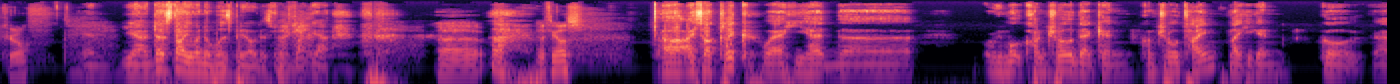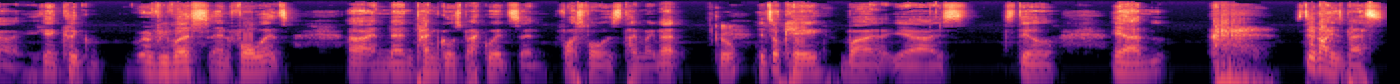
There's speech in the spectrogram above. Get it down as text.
Cool. And yeah, that's not even the worst bit of this film, but yeah. Uh, anything else? Uh, I saw Click where he had the remote control that can control time, like he can go, uh, he can click reverse and forwards, uh, and then time goes backwards and fast forwards time like that. Cool. It's okay, but yeah, it's still yeah, still not his best,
